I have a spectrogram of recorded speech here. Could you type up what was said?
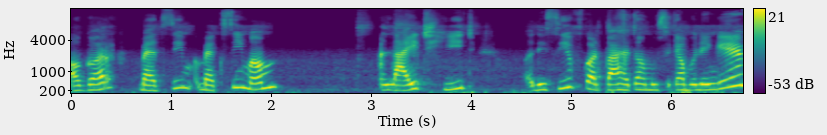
अगर maxim maximum light heat receive करता है तो हम उसे क्या बोलेंगे?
